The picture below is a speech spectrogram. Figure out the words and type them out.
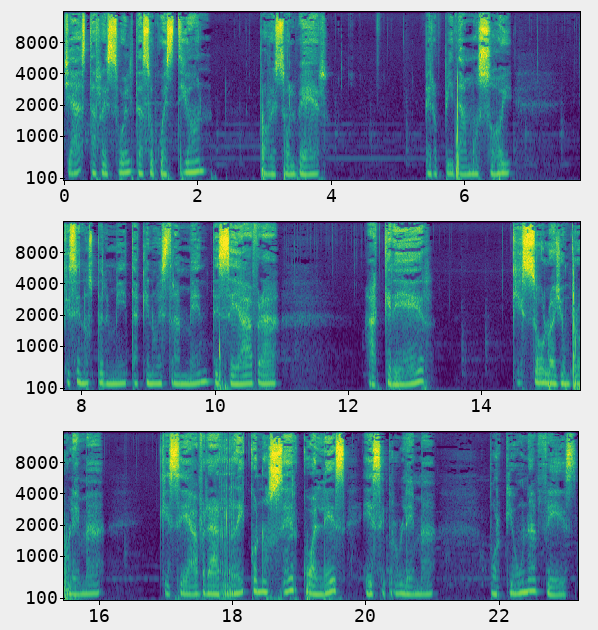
ya está resuelta su cuestión por resolver, pero pidamos hoy que se nos permita que nuestra mente se abra a creer que solo hay un problema, que se abra a reconocer cuál es ese problema, porque una vez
